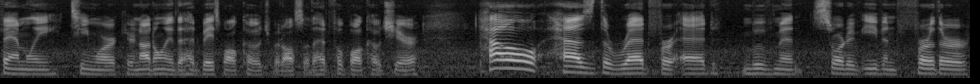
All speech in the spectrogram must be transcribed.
family, teamwork. You're not only the head baseball coach, but also the head football coach here. How has the Red for Ed movement sort of even further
